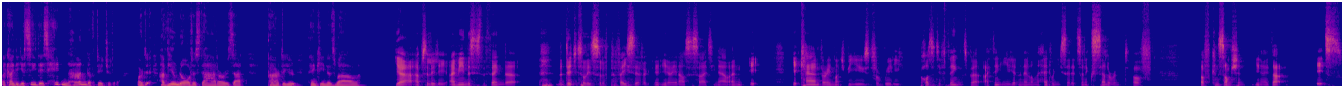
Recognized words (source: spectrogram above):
I kind of you see this hidden hand of digital, or have you noticed that, or is that part of your thinking as well? Yeah, absolutely. I mean, this is the thing that the digital is sort of pervasive, uh, you know, in our society now, and it it can very much be used for really positive things. But I think you hit the nail on the head when you said it's an accelerant of of consumption. You know that it's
